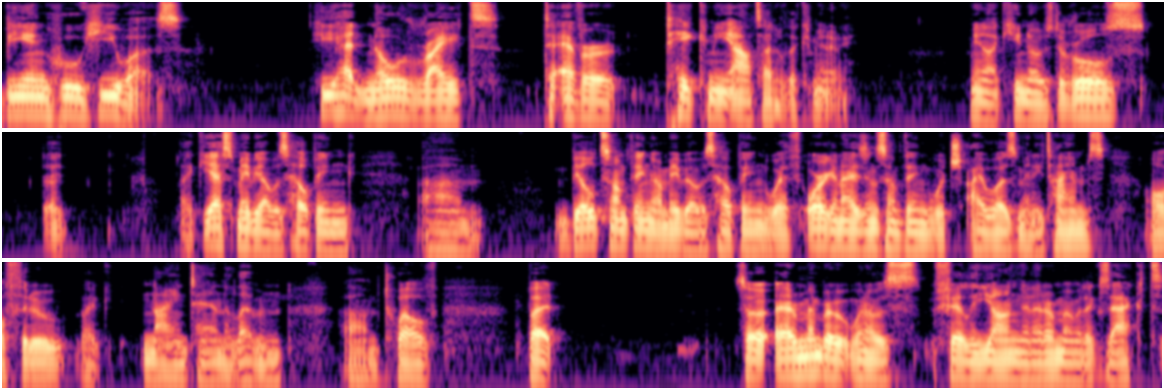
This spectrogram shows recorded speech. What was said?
being who he was, he had no right to ever take me outside of the community. I mean, like, he knows the rules. Uh, like, yes, maybe I was helping um, build something, or maybe I was helping with organizing something, which I was many times all through like 9, 10, 11, um, 12. But so I remember when I was fairly young, and I don't remember the exact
